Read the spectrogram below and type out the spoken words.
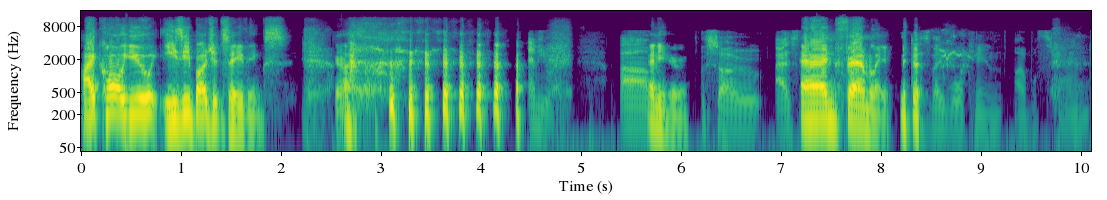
I call you easy budget savings. Yeah. Anyway, um, Anywho, so as they, and family. as they walk in, I will stand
